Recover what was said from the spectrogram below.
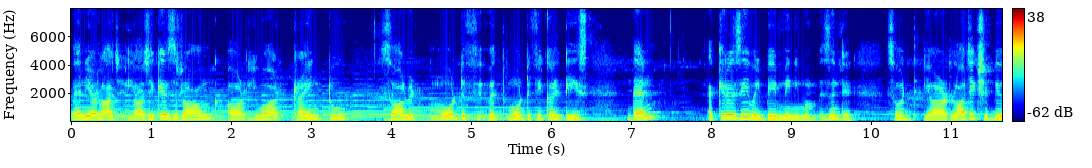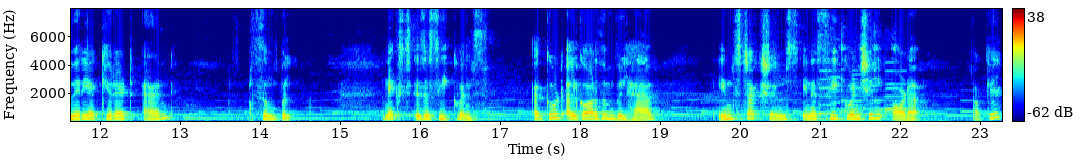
when your log- logic is wrong or you are trying to solve it more dif- with more difficulties then accuracy will be minimum isn't it? So your logic should be very accurate and simple. Next is a sequence. A good algorithm will have instructions in a sequential order. Okay?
